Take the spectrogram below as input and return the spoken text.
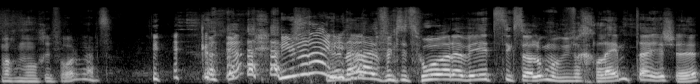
machen wir ein bisschen vorwärts. Nimm nur Ja, eine. nein, ich finde es jetzt witzig. So, schau mal, wie verklemmt er ist. Äh.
